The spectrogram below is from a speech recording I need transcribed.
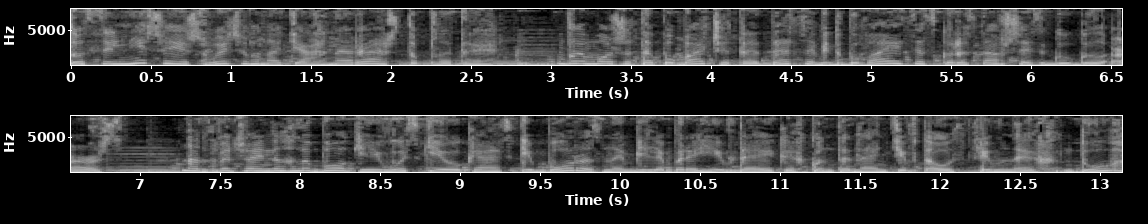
то сильніше і швидше вона тягне решту плити. Ви можете побачити, де це відбувається, скориставшись Google Earth. Надзвичайно глибокі і вузькі океанські борозни біля берегів деяких континентів та острівних дуг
